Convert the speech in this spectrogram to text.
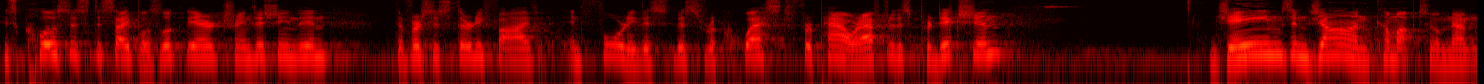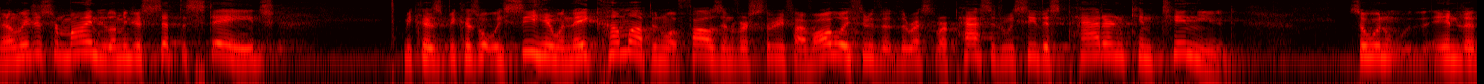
his closest disciples. Look there, transitioning then to verses 35 and 40, this, this request for power. After this prediction, James and John come up to him. Now, now, let me just remind you, let me just set the stage. Because, because what we see here, when they come up in what follows in verse 35, all the way through the, the rest of our passage, we see this pattern continued. So, when, in the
